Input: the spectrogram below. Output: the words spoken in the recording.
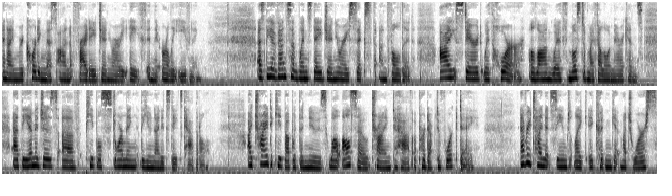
and I'm recording this on Friday, January 8th in the early evening. As the events of Wednesday, January 6th unfolded, I stared with horror, along with most of my fellow Americans, at the images of people storming the United States Capitol. I tried to keep up with the news while also trying to have a productive workday. Every time it seemed like it couldn't get much worse,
